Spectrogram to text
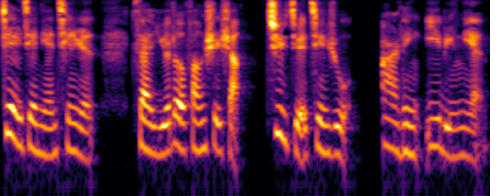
这届年轻人在娱乐方式上拒绝进入二零一零年。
